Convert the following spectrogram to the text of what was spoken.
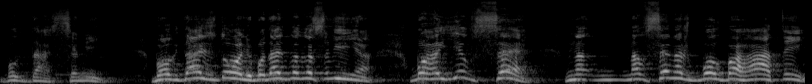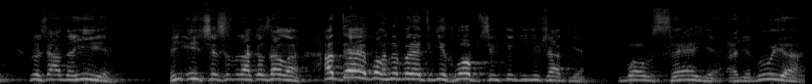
Бог дасть амінь. Бог дасть долю, Бог дасть благословіння. Бога є все. На, на все наш Бог багатий. Друзі, дорогі. І Інша сестра казала, а де Бог набере таких хлопців, які дівчат є? Бог все є. Алілуя.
